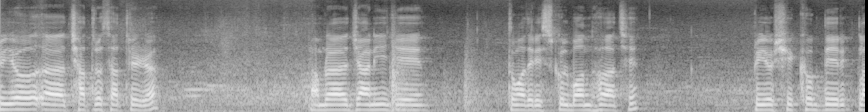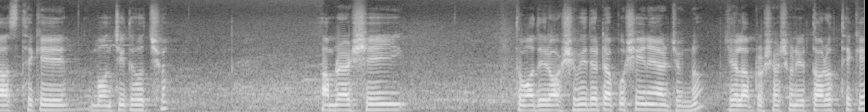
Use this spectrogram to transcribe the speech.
প্রিয় ছাত্রছাত্রীরা, আমরা জানি যে তোমাদের স্কুল বন্ধ আছে। প্রিয় শিক্ষকদের ক্লাস থেকে বঞ্চিত হচ্ছ। আমরা সেই তোমাদের অসুবিধাটা পুষিয়ে নেওয়ার জন্য জেলা প্রশাসনের তরফ থেকে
